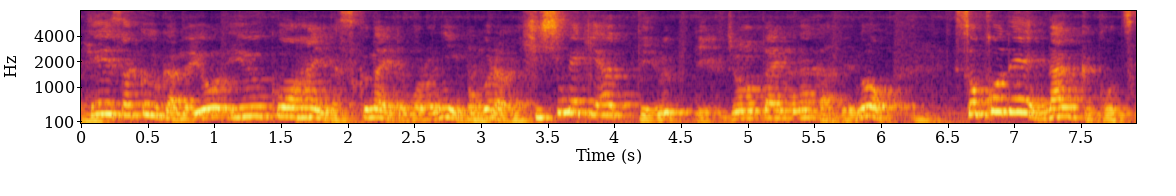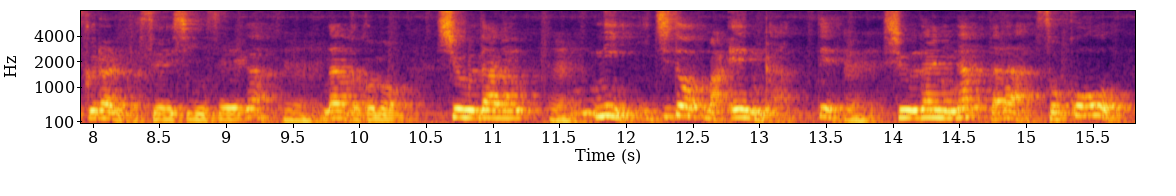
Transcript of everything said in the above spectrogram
閉鎖空間のよ有効範囲が少ないところに僕らはひしめき合っているっていう状態の中での、そこでなんかこう作られた精神性が、うん。なんかこの集団に一度、まあ、縁があって、うん。集団になったらそこを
